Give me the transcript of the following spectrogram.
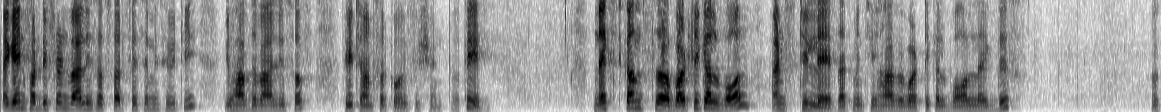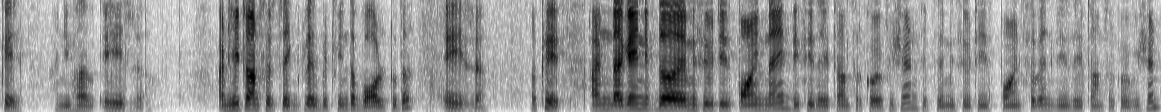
Again for different values of surface emissivity you have the values of heat transfer coefficient okay. Next comes uh, vertical wall and still air. That means you have a vertical wall like this okay and you have air. And heat transfer is taking place between the wall to the air okay and again if the emissivity is 0.9 this is the heat transfer coefficient. If the emissivity is 0.7 this is the heat transfer coefficient.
